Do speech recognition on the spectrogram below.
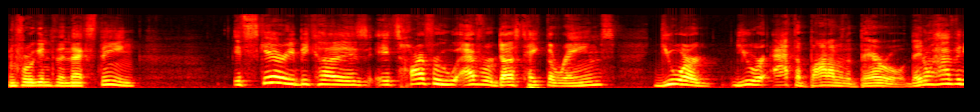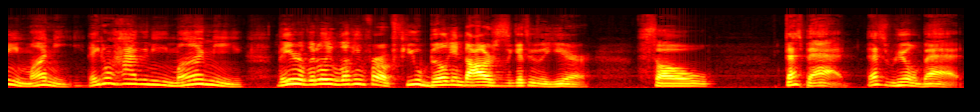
before we get into the next thing, it's scary because it's hard for whoever does take the reins. You are you are at the bottom of the barrel. They don't have any money. They don't have any money. They are literally looking for a few billion dollars to get through the year. So that's bad. That's real bad.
